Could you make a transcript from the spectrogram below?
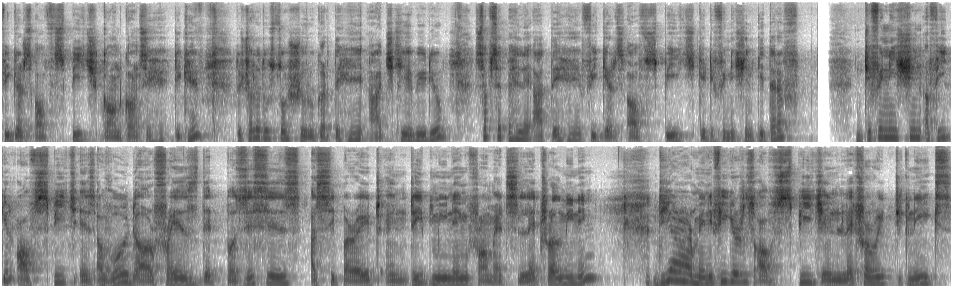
फिगर्स ऑफ़ स्पीच कौन कौन से हैं ठीक है तो चलो दोस्तों शुरू करते हैं आज की ये वीडियो सबसे पहले आते हैं फिगर्स ऑफ़ स्पीच की डिफिनीशन की तरफ़ Definition A figure of speech is a word or phrase that possesses a separate and deep meaning from its literal meaning. There are many figures of speech and literary techniques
